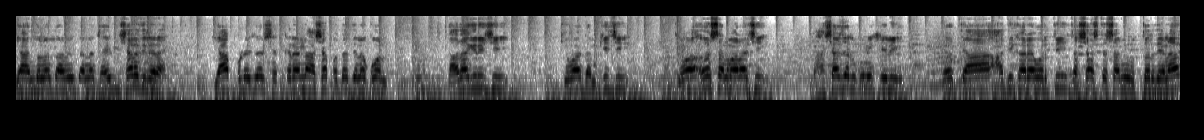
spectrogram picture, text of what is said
या आंदोलनात आम्ही त्यांना जाहीर इशारा दिलेला आहे. यापुढे जर शेतकऱ्यांना अशा पद्धतीनं कोण दादागिरीची किंवा धमकीची किंवा असन्मानाची भाषा जर कोणी केली तर त्या अधिकाऱ्यावरती जशास तसं आम्ही उत्तर देणार.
